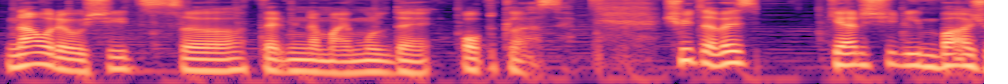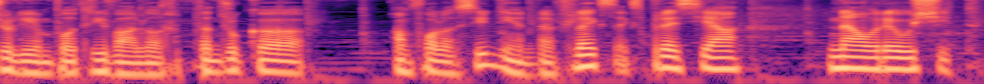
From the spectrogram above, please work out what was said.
n-au reușit să termine mai mult de 8 clase? Și uite, vezi, chiar și limbajul e împotriva lor, pentru că am folosit din reflex expresia n-au reușit.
